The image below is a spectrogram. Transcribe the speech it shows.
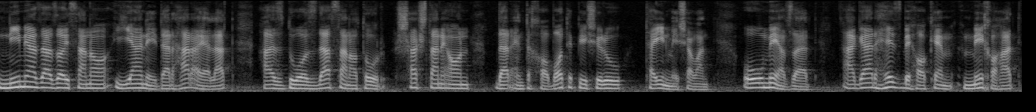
نیمه از اعضای سنا یعنی در هر ایالت از دوازده سناتور شش تن آن در انتخابات پیشرو تعیین می شوند. او می افزاید اگر حزب حاکم می خواهد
